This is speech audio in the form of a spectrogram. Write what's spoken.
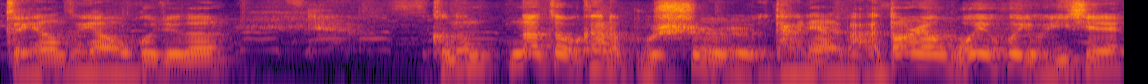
怎样怎样，我会觉得。可能那在我看来不是谈恋爱吧，当然我也会有一些，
